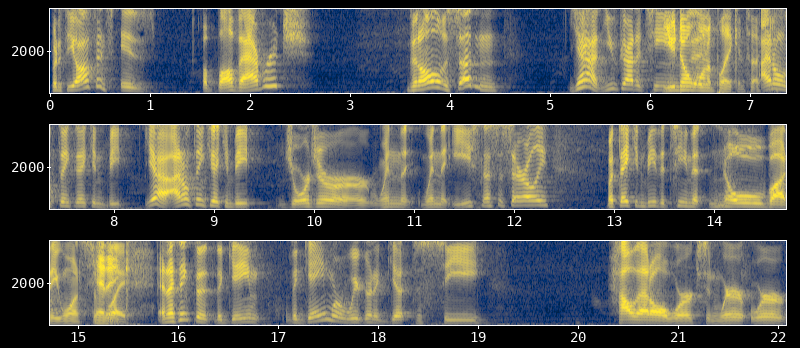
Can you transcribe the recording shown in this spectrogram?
But if the offense is above average, then all of a sudden, yeah, you've got a team. You don't want to play Kentucky. I don't think they can beat. Yeah, I don't think they can beat Georgia or win the win the East necessarily, but they can be the team that nobody wants to Headache. play. And I think the the game the game where we're going to get to see how that all works and where where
